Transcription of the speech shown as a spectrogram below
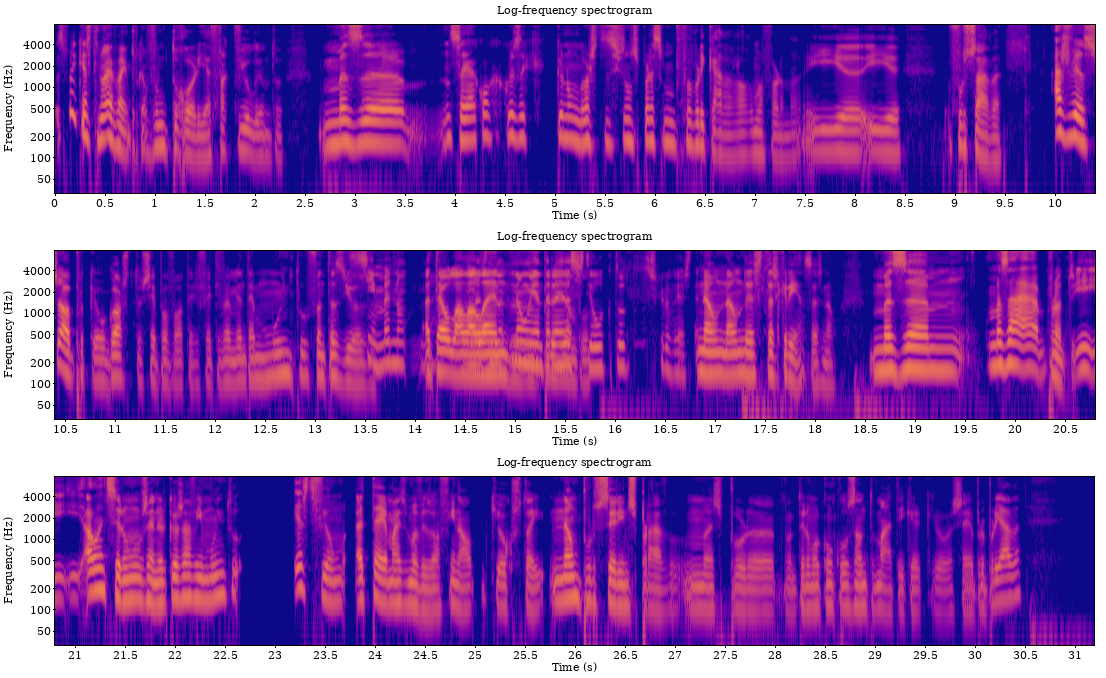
Se bem que este não é bem, porque é um filme de terror e é de facto violento. Mas, ah, não sei, há qualquer coisa que, que eu não gosto desses filmes, parece-me fabricada de alguma forma e, ah, e, ah, forçada. Às vezes só, porque eu gosto do Shape of Water, efetivamente é muito fantasioso. Sim, mas não. Até o La La Land, Não, não entra nesse estilo que tu descreveste. Não, não desse das crianças, não. Mas, hum, mas há, pronto, e, e além de ser um género que eu já vi muito, este filme, até mais uma vez ao final, que eu gostei, não por ser inesperado, mas por uh, ter uma conclusão temática que eu achei apropriada,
